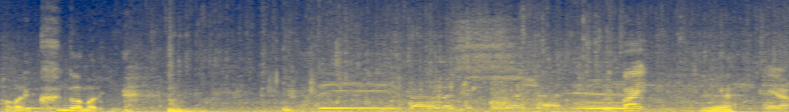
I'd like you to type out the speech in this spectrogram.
한 마리, 큰거한 마리. Good. 예. Yeah.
